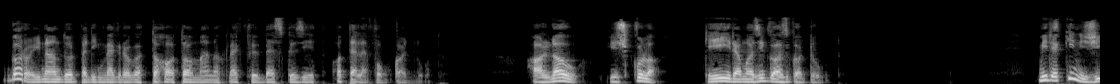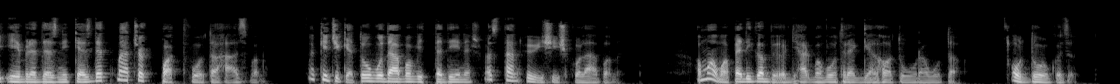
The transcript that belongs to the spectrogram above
Garai Nándor pedig megragadta hatalmának legfőbb eszközét, a telefonkagylót. – Halló, iskola? Kérem az igazgatót! Mire Kinizsi ébredezni kezdett, már csak patt volt a házban. A kicsiket óvodába vitte Dénes, aztán ő is iskolába ment. A mama pedig a bőrgyárba volt reggel hat óra óta. Ott dolgozott.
